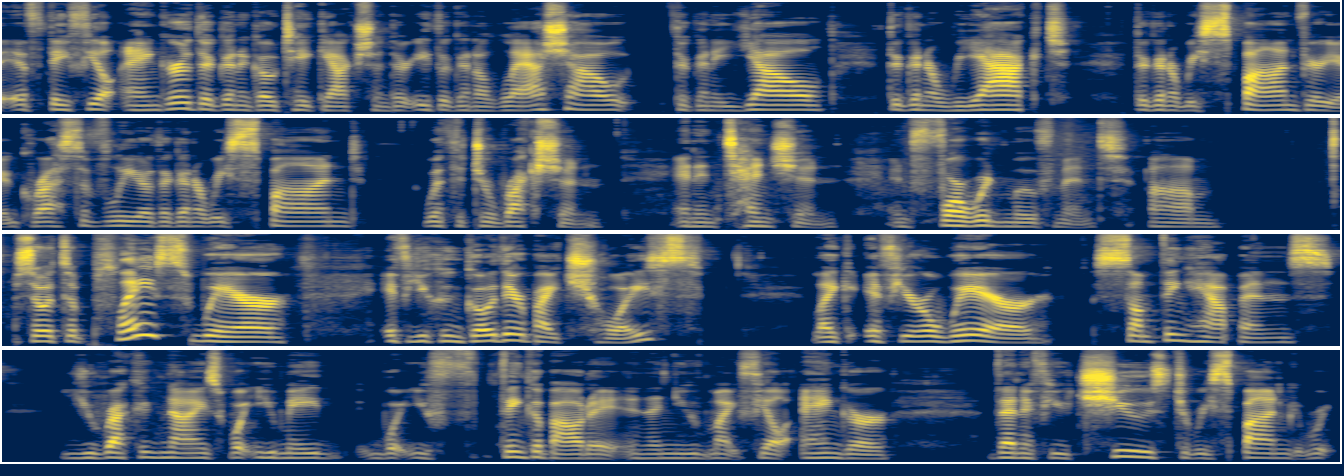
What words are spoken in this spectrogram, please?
if they feel anger, they're going to go take action. They're either going to lash out, they're going to yell, they're going to react, they're going to respond very aggressively, or they're going to respond with a direction and intention and forward movement. Um, so it's a place where if you can go there by choice, like if you're aware something happens you recognize what you made what you f- think about it and then you might feel anger then if you choose to respond re-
